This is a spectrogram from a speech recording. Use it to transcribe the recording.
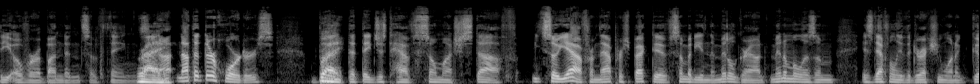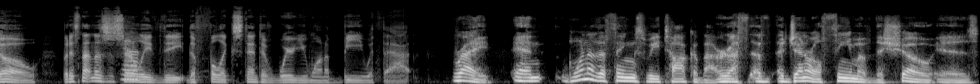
the overabundance of things. Right. Not, not that they're hoarders, but right. that they just have so much stuff. So yeah, from that perspective, somebody in the middle ground, minimalism is definitely the direction you want to go, but it's not necessarily yeah. the the full extent of where you want to be with that. Right. And one of the things we talk about, or a, a general theme of the show, is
